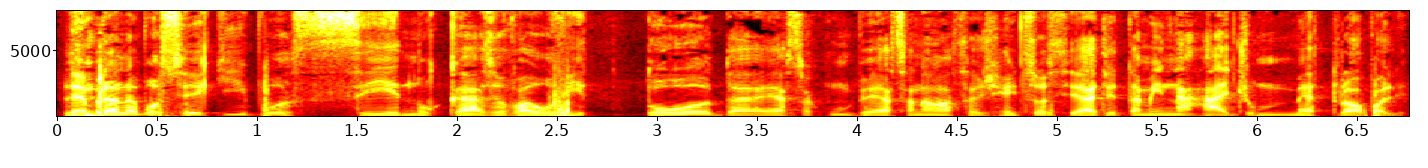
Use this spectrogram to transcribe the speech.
Lembrando a você que você, no caso, vai ouvir toda essa conversa nas nossas redes sociais e também na Rádio Metrópole.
